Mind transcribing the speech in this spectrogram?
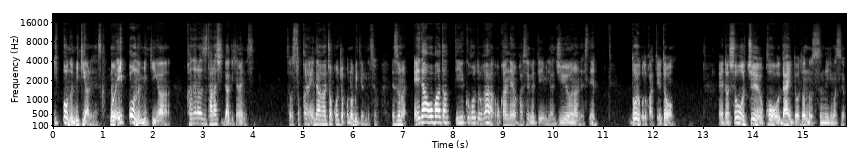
一本の幹があるじゃないですか。でも一本の幹が必ず正しいわけじゃないんです。そう、そこから枝がちょこちょこ伸びてるんですよ。で、その枝を渡っていくことがお金を稼ぐっていう意味では重要なんですね。どういうことかっていうと、えっ、と、小中高大とどんどん進んでいきますよ。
